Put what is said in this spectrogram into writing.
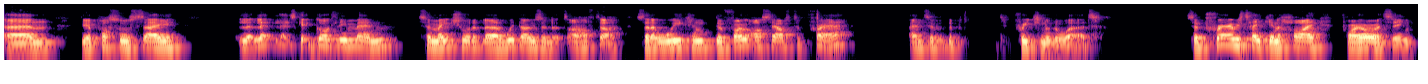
um, the apostles say, let, let's get godly men to make sure that the widows are looked after so that we can devote ourselves to prayer and to the to preaching of the word. So prayer is taking high priority.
